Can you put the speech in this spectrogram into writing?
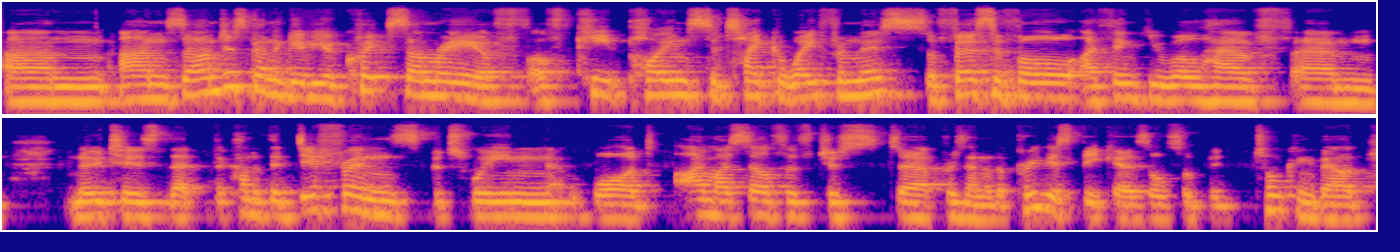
Um, and so I'm just going to give you a quick summary of, of, key points to take away from this. So first of all, I think you will have um, noticed that the kind of the difference between what I myself have just uh, presented, the previous speaker has also been talking about,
